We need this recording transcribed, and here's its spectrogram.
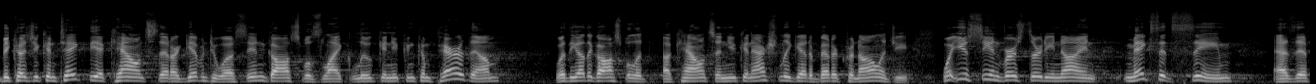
because you can take the accounts that are given to us in gospels like Luke and you can compare them with the other gospel accounts, and you can actually get a better chronology. What you see in verse 39 makes it seem as if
